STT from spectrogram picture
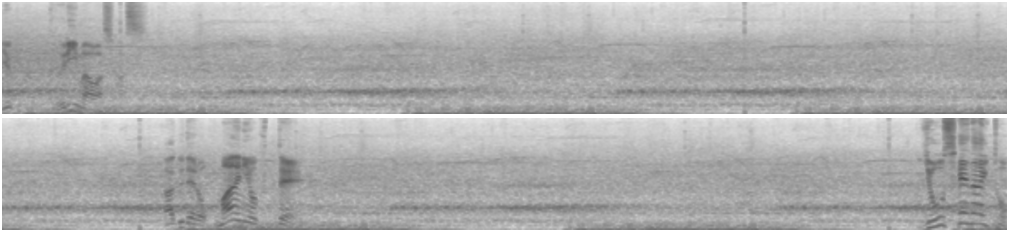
ゆっくり回しますアグデロ前に送って。寄せないと。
